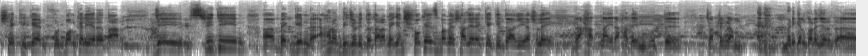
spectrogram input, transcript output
সে ক্রিকেট ফুটবল খেলিয়ে তার যে স্মৃতি বেগিন এখনও বিজড়িত তারা বেগিন শোকেস ভাবে সাজিয়ে রেখে কিন্তু আজ আসলে রাহাত নাই। রাহাত এই মুহূর্তে চট্টগ্রাম মেডিকেল কলেজের আহ,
